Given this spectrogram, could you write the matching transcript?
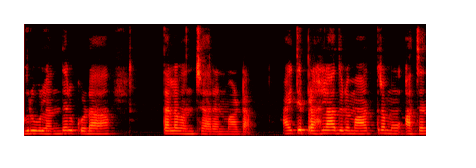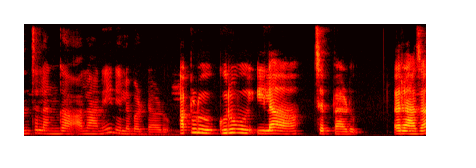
గురువులందరూ కూడా తల వంచారనమాట అయితే ప్రహ్లాదుడు మాత్రము అచంచలంగా అలానే నిలబడ్డాడు. అప్పుడు గురువు ఇలా చెప్పాడు రాజా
